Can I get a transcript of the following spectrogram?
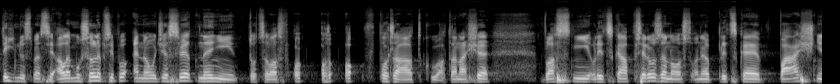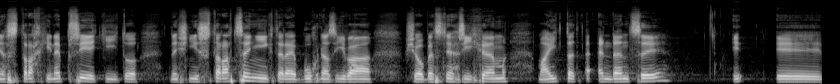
týdnu jsme si ale museli připomenout, že svět není docela v, v pořádku a ta naše vlastní lidská přirozenost, ono lidské vášně, strachy, nepřijetí, to dnešní ztracení, které Bůh nazývá všeobecně hříchem, mají tendenci i, i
